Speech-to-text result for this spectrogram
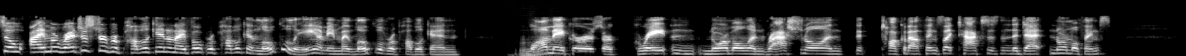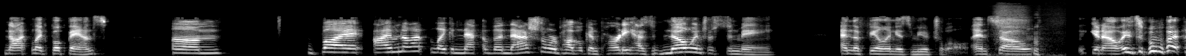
So I'm a registered Republican and I vote Republican locally. I mean, my local Republican mm-hmm. lawmakers are great and normal and rational and talk about things like taxes and the debt, normal things, not like book bans. Um, but I'm not like na- the National Republican Party has no interest in me, and the feeling is mutual. And so, you know, it's what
